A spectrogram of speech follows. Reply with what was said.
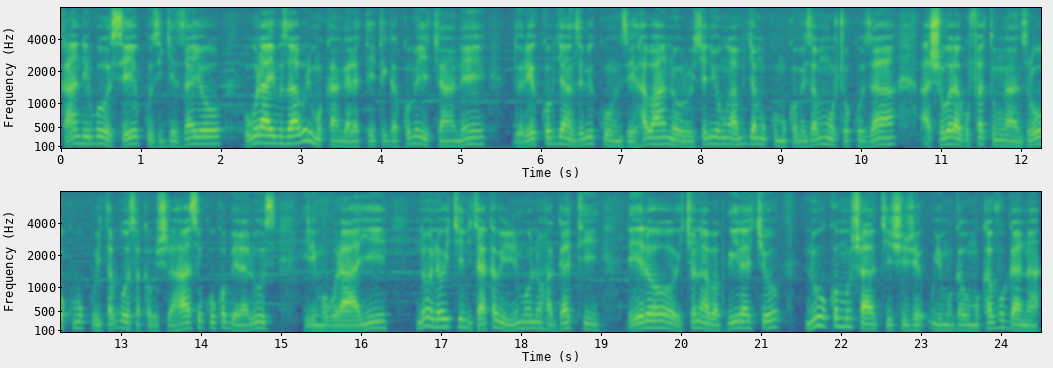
kandi rwose kuzigezayo uburayi buzaba buri mu kangaratete gakomeye cyane dore ko byanze bikunze haba hanoroshye niyo mwajya mu kumukomeza mumucokoza ashobora gufata umwanzuro wo kubukubita bwose akabushyira hasi kuko Belarus iri mu Burayi noneho ikindi cya kabiri irimo no hagati. Rero icyo nababwira cyo ni uko mushakishije uyu mugabo mukavugana.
